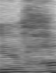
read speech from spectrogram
It's like your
